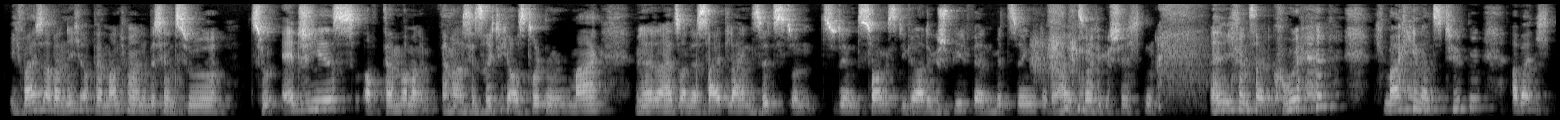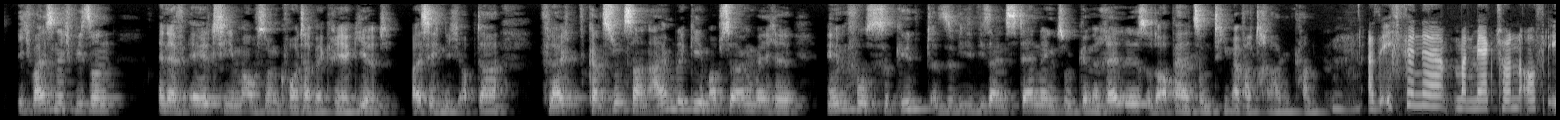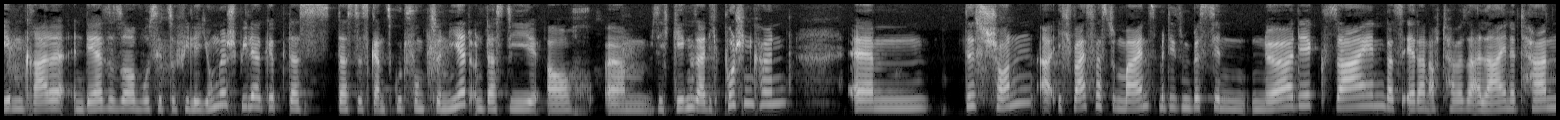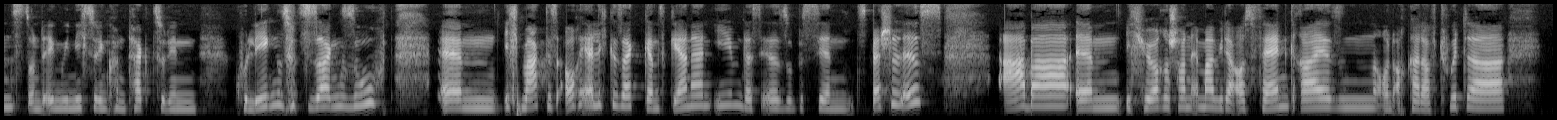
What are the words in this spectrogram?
ich weiß aber nicht, ob er manchmal ein bisschen zu, zu edgy ist, ob, wenn man, wenn man das jetzt richtig ausdrücken mag, wenn er dann halt so an der Sideline sitzt und zu den Songs, die gerade gespielt werden, mitsingt oder halt solche Geschichten. Äh, ich find's halt cool. Ich mag ihn als Typen, aber ich, ich weiß nicht, wie so ein NFL-Team auf so einen Quarterback reagiert. Weiß ich nicht, ob da, vielleicht kannst du uns da einen Einblick geben, ob es da irgendwelche Infos so gibt, also wie, wie sein Standing so generell ist oder ob er halt so ein Team einfach tragen kann. Also ich finde, man merkt schon oft eben gerade in der Saison, wo es jetzt so viele junge Spieler gibt, dass, dass das ganz gut funktioniert und dass die auch ähm, sich gegenseitig pushen können. Ähm, das schon, ah, ich weiß, was du meinst mit diesem bisschen nerdig sein, dass er dann auch teilweise alleine tanzt und irgendwie nicht so den Kontakt zu den Kollegen sozusagen sucht. Ähm, ich mag das auch ehrlich gesagt ganz gerne an ihm, dass er so bisschen special ist. Aber ähm, ich höre schon immer wieder aus Fankreisen und auch gerade auf Twitter,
